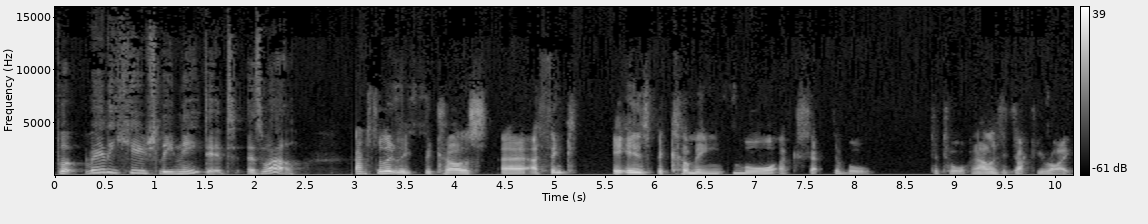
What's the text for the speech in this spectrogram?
but really hugely needed as well. Absolutely, because uh, I think it is becoming more acceptable to talk. And Allan's exactly right.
